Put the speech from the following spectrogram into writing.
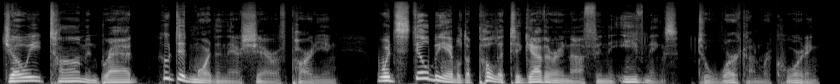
Joey, Tom, and Brad, who did more than their share of partying, would still be able to pull it together enough in the evenings to work on recording.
